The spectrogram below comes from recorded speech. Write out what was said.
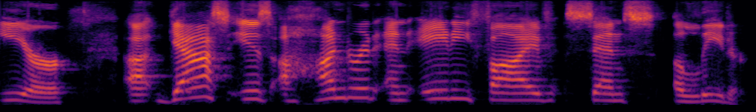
ear, uh, gas is 185 cents a liter.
